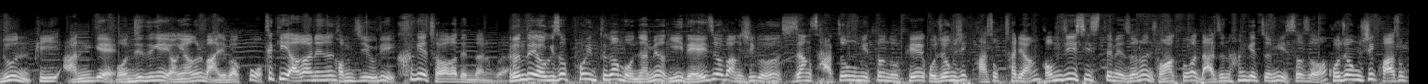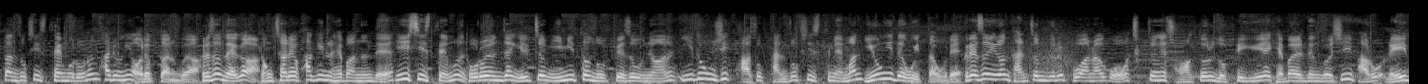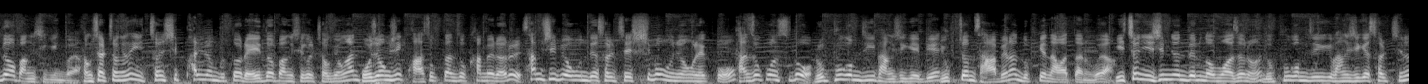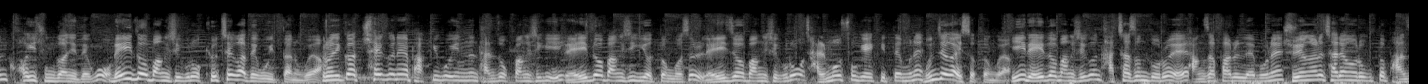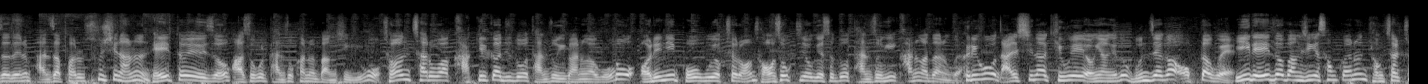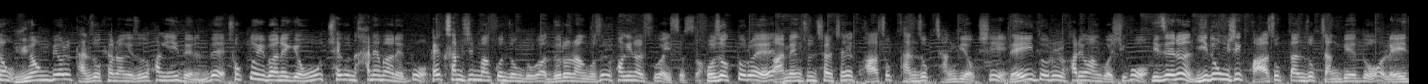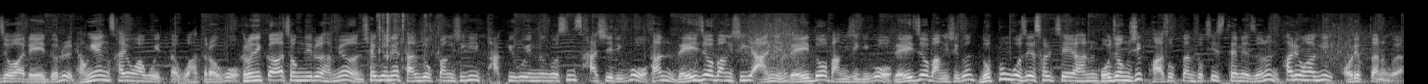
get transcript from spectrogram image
눈, 비, 안개, 먼지 등의 영향을 많이 받고 특히 야간에는 검지율이 크게 저하가 된다는 거야. 그런데 여기서 포인트가 뭐냐면 이 레이저 방식은 지상 4.5m 높이의 고정식 과속 차량 검지 시스템에서는 정확도가 낮은 한계점이 있어서 고정식 과속 단속 시스템으로는 활용이 어렵다는 거야. 그래서 내가 경찰에 확인을 해봤는데 이 시스템 시스템은 도로 현장 1.2m 높이에서 운영하는 이동식 과속 단속 시스템에만 이용이 되고 있다고 그래. 그래서 이런 단점들을 보완하고 측정의 정확도를 높이기 위해 개발된 것이 바로 레이더 방식인 거야. 경찰청에서 2018년부터 레이더 방식을 적용한 고정식 과속 단속 카메라를 30여 군데 설치해 시범 운영을 했고 단속 건수도 루프 검지기 방식에 비해 6.4배나 높게 나왔다는 거야. 2020년대로 넘어와서는 루프 검지기 방식의 설치는 거의 중단이 되고 레이더 방식으로 교체가 되고 있다는 거야. 그러니까 최근에 바뀌고 있는 단속 방식이 레이더 방식이었던 것을 레이저 방식으로 잘못 소개했기 때문에 문제가 있었던 거야. 이 레이더 방식은 다차선 도로에 방사파를 내보내 주행하는 차량으로부터 반사되는 반사파를 수신하는 데이터에 의해서 과속을 단속하는 방식이고 전 차로와 갓길까지도 단속이 가능하고 또 어린이 보호구역처럼 저속 지역에서도 단속이 가능하다는 거야. 그리고 날씨나 기후의 영향에도 문제가 없다고 해. 이 레이더 방식의 성과는 경찰청 유형별 단속 현황에서도 확인이 되는데 속도 위반의 경우 최근 한 해만 해도 130만 건 정도가 늘어난 것을 확인할 수가 있었어. 고속도로에 암행 순찰차의 과속 단속 장비 역시 레이더를 활용한 것이고 이제는 이동식 과속 단속 장비에도 레이저와 레이더를 병행 사용하고 있다고 하더라고. 그러니까 정리를 하면 최근에 단속 방식이 바뀌고 있는 것은 사실이고 단 레이저 방식이 아닌 레이더 방식이고 레이저 방식은 높은 곳에 설치해야 하는 고정식 과속 단속 시스템에서는 활용하기 어렵다는 거야.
